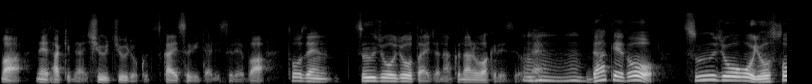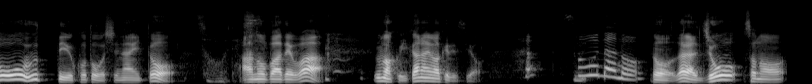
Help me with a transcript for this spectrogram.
まあね、さっきみたいに集中力使いすぎたりすれば当然通常状態じゃなくなるわけですよね。うんうんだけど通常を装うっていうことをしないとあの場ではうまくいかないわけですよ。そうなの。そうだから上その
